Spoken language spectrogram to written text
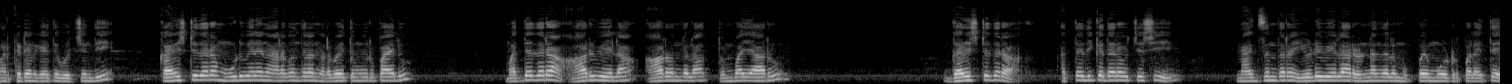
మార్కెటానికి అయితే వచ్చింది. కనిష్ట ధర మూడు వేల నాలుగు వందల నలభై తొమ్మిది రూపాయలు మధ్య ధర ఆరు వేల ఆరు వందల తొంభై ఆరు గరిష్ట ధర అత్యధిక ధర వచ్చేసి మ్యాక్సిమం ధర ఏడు వేల రెండు వందల ముప్పై మూడు రూపాయలు అయితే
